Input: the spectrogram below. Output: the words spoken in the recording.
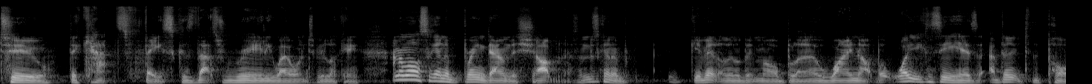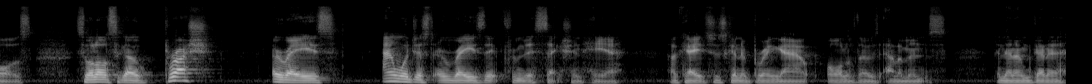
to the cat's face because that's really where I want to be looking. And I'm also going to bring down the sharpness. I'm just going to give it a little bit more blur. Why not? But what you can see here is I've done it to the paws. So we'll also go brush, erase, and we'll just erase it from this section here. Okay, it's just going to bring out all of those elements. And then I'm going to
